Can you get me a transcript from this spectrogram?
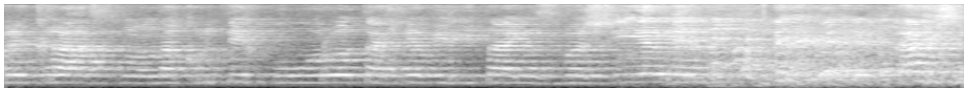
прекрасно на крутих поворотах я вилітаю з машини. Так що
